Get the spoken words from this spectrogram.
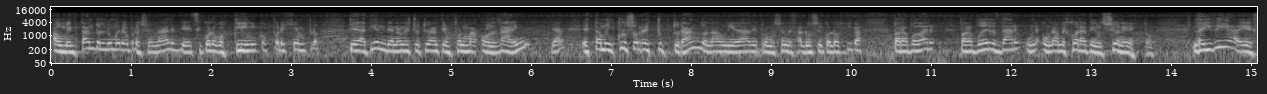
aumentando el número de profesionales de psicólogos clínicos, por ejemplo, que atienden a nuestros estudiantes en forma online. ¿ya? Estamos incluso reestructurando la unidad de promoción de salud psicológica para poder, para poder dar una, una mejor atención en esto. La idea es,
